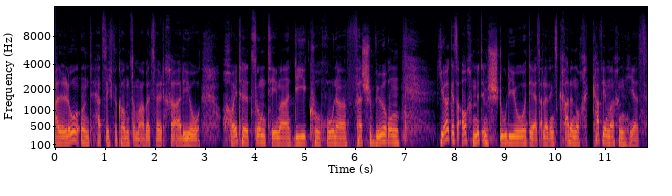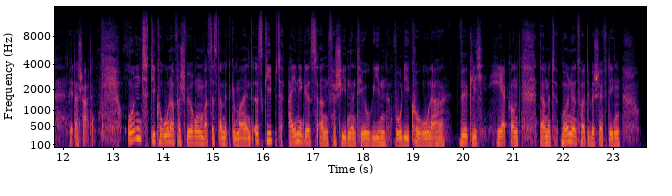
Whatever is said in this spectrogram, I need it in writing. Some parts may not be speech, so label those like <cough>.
Hallo und herzlich willkommen zum Arbeitsweltradio. Heute zum Thema die Corona-Verschwörung. Jörg ist auch mit im Studio, der ist allerdings gerade noch Kaffee machen. Hier ist Peter Schad. Und die Corona-Verschwörung, was ist damit gemeint? Es gibt einiges an verschiedenen Theorien, wo die Corona wirklich herkommt. Damit wollen wir uns heute beschäftigen.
